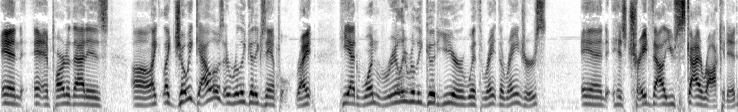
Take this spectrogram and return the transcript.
and and part of that is uh, like like Joey Gallo's a really good example, right? He had one really really good year with Ra- the Rangers, and his trade value skyrocketed.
